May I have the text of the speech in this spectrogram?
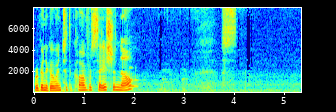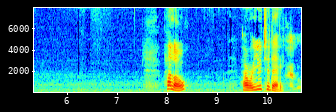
we're going to go into the conversation now. Hello, how are you today? Hello.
